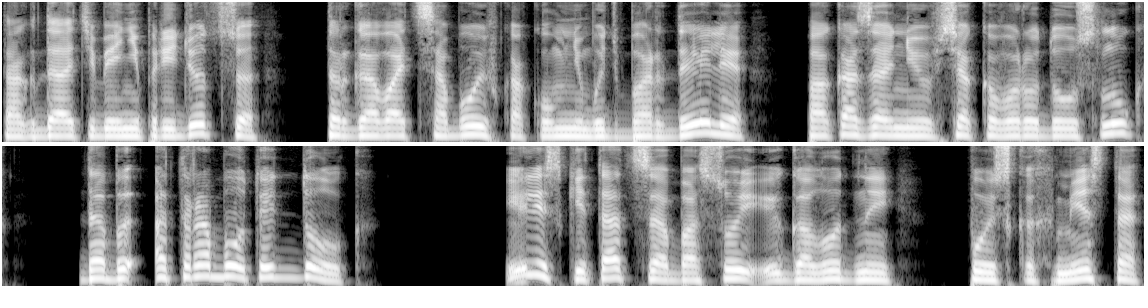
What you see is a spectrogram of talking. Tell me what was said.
Тогда тебе не придется торговать собой в каком-нибудь борделе по оказанию всякого рода услуг, дабы отработать долг, или скитаться босой и голодный в поисках места,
